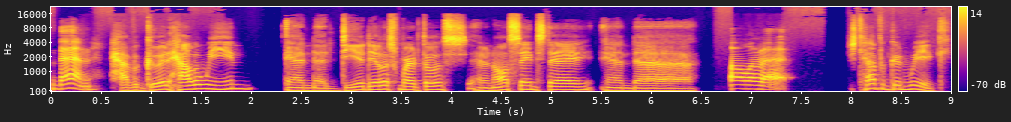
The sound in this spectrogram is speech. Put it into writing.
then. have a good Halloween and a Dia de los Muertos and an All Saints Day and uh, All of it. just have a good week.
